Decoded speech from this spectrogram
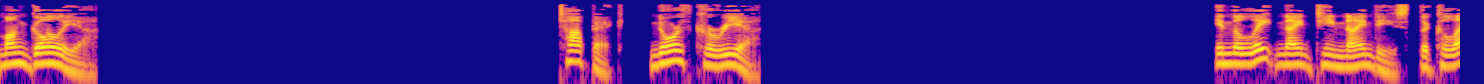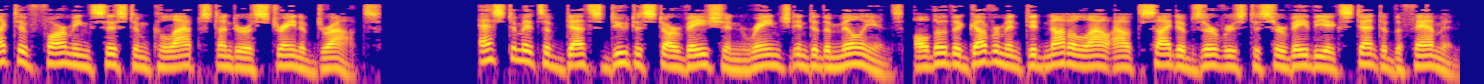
Mongolia North Korea In the late 1990s, the collective farming system collapsed under a strain of droughts. Estimates of deaths due to starvation ranged into the millions, although the government did not allow outside observers to survey the extent of the famine.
